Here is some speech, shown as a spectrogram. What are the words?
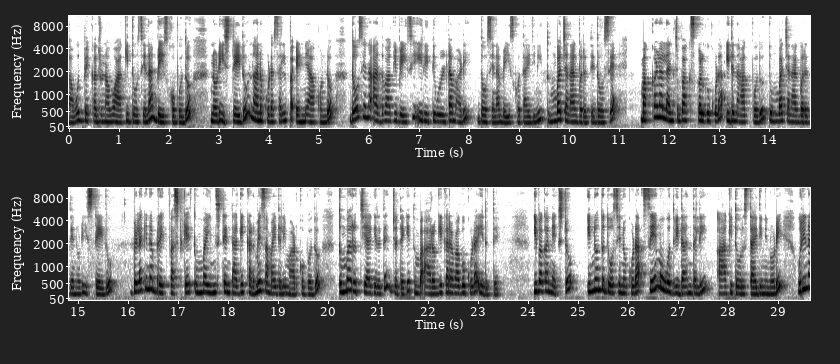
ಯಾವುದು ಬೇಕಾದರೂ ನಾವು ಹಾಕಿ ದೋಸೆನ ಬೇಯಿಸ್ಕೋಬೋದು. ನೋಡಿ, ಇಷ್ಟೇ ಇದು. ನಾನು ಕೂಡ ಸ್ವಲ್ಪ ಎಣ್ಣೆ ಹಾಕ್ಕೊಂಡು ದೋಸೆನ ಹದವಾಗಿ ಬೇಯಿಸಿ ಈ ರೀತಿ ಉಲ್ಟಾ ಮಾಡಿ ದೋಸೆನ ಬೇಯಿಸ್ಕೊತಾ ಇದ್ದೀನಿ. ತುಂಬ ಚೆನ್ನಾಗಿ ಬರುತ್ತೆ ದೋಸೆ. ಮಕ್ಕಳ ಲಂಚ್ ಬಾಕ್ಸ್ಗಳಿಗೂ ಕೂಡ ಇದನ್ನು ಹಾಕ್ಬೋದು. ತುಂಬ ಚೆನ್ನಾಗಿ ಬರುತ್ತೆ ನೋಡಿ ಇಷ್ಟೇ ಇದು. ಬೆಳಗಿನ ಬ್ರೇಕ್ಫಾಸ್ಟ್ಗೆ ತುಂಬ ಇನ್ಸ್ಟೆಂಟಾಗಿ ಕಡಿಮೆ ಸಮಯದಲ್ಲಿ ಮಾಡ್ಕೋಬೋದು. ತುಂಬ ರುಚಿಯಾಗಿರುತ್ತೆ, ಜೊತೆಗೆ ತುಂಬ ಆರೋಗ್ಯಕರವಾಗೂ ಕೂಡ ಇರುತ್ತೆ. ಇವಾಗ ನೆಕ್ಸ್ಟು ಇನ್ನೊಂದು ದೋಸೆನೂ ಕೂಡ ಸೇಮ್ ಒಂದು ವಿಧಾನದಲ್ಲಿ ಹಾಕಿ ತೋರಿಸ್ತಾ ಇದ್ದೀನಿ ನೋಡಿ. ಉರಿನ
